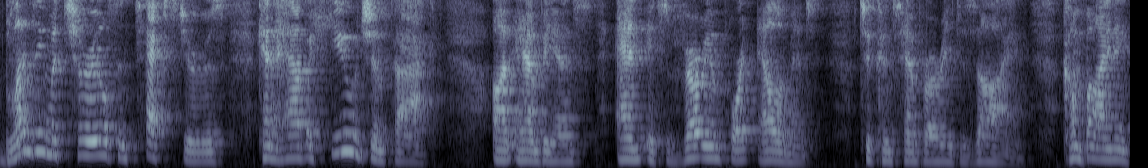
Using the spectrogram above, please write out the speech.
Blending materials and textures can have a huge impact on ambience, and it's a very important element to contemporary design. Combining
